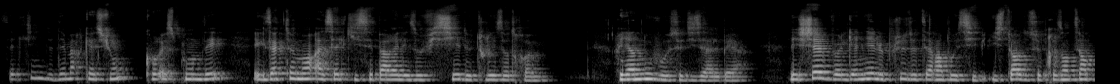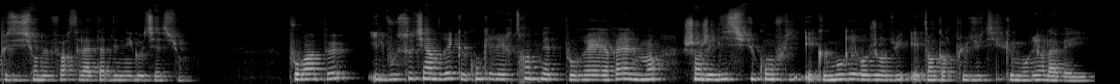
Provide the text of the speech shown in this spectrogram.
Cette ligne de démarcation correspondait exactement à celle qui séparait les officiers de tous les autres hommes. Rien de nouveau, se disait Albert. Les chefs veulent gagner le plus de terrain possible, histoire de se présenter en position de force à la table des négociations. Pour un peu, ils vous soutiendraient que conquérir 30 mètres pourrait réellement changer l'issue du conflit et que mourir aujourd'hui est encore plus utile que mourir la veille.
